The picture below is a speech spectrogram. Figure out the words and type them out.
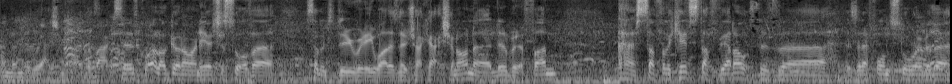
And then the reaction part at the back. So there's quite a lot going on here. It's just sort of uh, something to do really while there's no track action on. a little bit of fun. stuff for the kids, stuff for the adults. There's uh, there's an F1 store over there.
